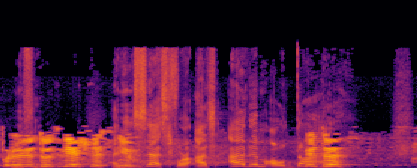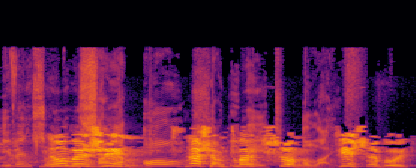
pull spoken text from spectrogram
проведут вечность с Ним. Это новая жизнь с нашим Творцом. вечно будет.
